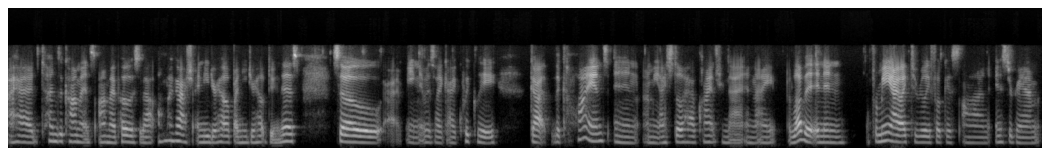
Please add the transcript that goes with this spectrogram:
i had tons of comments on my post about oh my gosh i need your help. I need your help doing this so i mean it was like i quickly got the clients and I mean I still have clients from that and I, I love it. And then for me I like to really focus on Instagram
